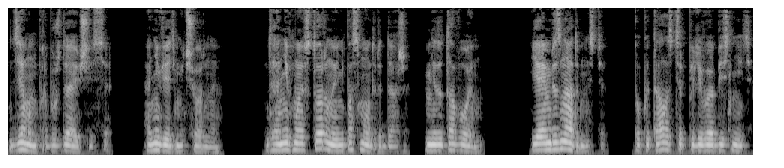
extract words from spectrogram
Демон пробуждающийся, а не ведьма черная. Да они в мою сторону и не посмотрят даже. Не до того им. Я им без надобности. Попыталась терпеливо объяснить,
